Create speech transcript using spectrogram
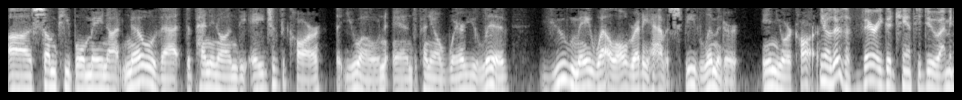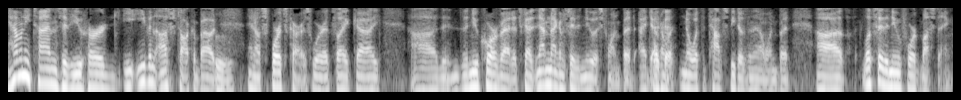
uh, some people may not know that depending on the age of the car that you own and depending on where you live, you may well already have a speed limiter in your car. You know, there's a very good chance you do. I mean, how many times have you heard e- even us talk about, Mm-hmm. you know, sports cars where it's like, uh, uh, the, the new Corvette, it's got, and I'm not going to say the newest one, but I, I don't know what the top speed is in that one, but, uh, let's say the new Ford Mustang.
